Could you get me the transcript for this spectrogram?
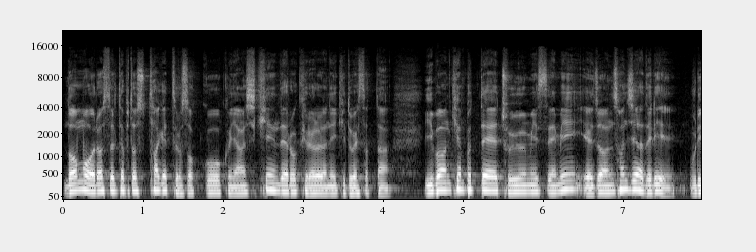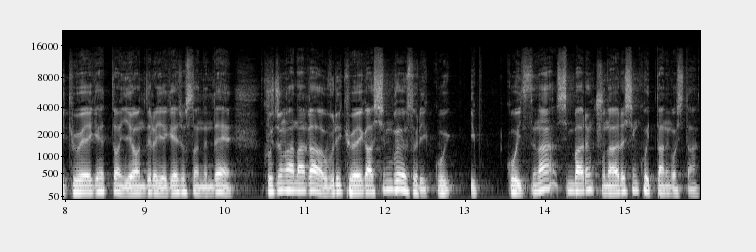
너무 어렸을 때부터 숱하게 들었었고 그냥 시키는 대로 그러려니 기도했었다. 이번 캠프 때 조유미 쌤이 예전 선지자들이 우리 교회에게 했던 예언들을 얘기해 줬었는데 그 중 하나가 우리 교회가 신부의 옷을 입고 입고 있으나 신발은 군화를 신고 있다는 것이다.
